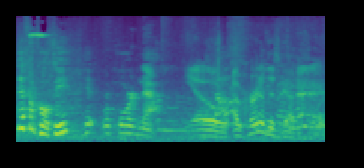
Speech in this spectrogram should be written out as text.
difficulty. Hit record now. Yo, I've heard of this guy. Hey,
